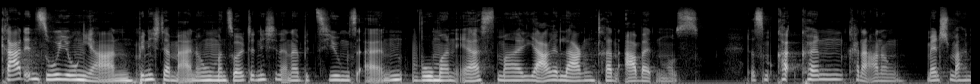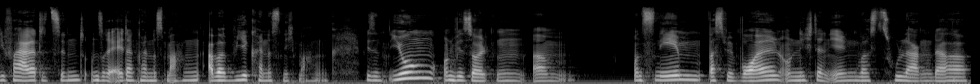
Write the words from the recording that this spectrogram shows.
Gerade in so jungen Jahren bin ich der Meinung, man sollte nicht in einer Beziehung sein, wo man erstmal jahrelang dran arbeiten muss. Das können, keine Ahnung, Menschen machen, die verheiratet sind. Unsere Eltern können das machen, aber wir können es nicht machen. Wir sind jung und wir sollten ähm, uns nehmen, was wir wollen und nicht dann irgendwas zu lang da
